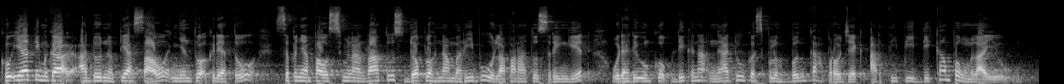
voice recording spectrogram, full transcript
Ku ia timga adun piasau nyentuak ke tu sepenyampau RM926,800 sudah diungkup dikena ngadu ke 10 bengkah projek RTP di Kampung Melayu.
